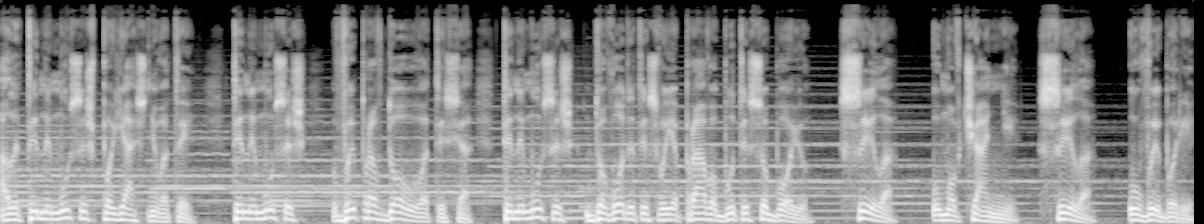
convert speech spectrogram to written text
Але ти не мусиш пояснювати, ти не мусиш виправдовуватися, ти не мусиш доводити своє право бути собою. Сила у мовчанні, сила у виборі.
